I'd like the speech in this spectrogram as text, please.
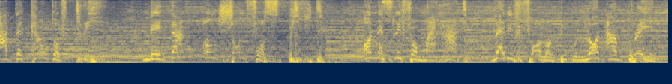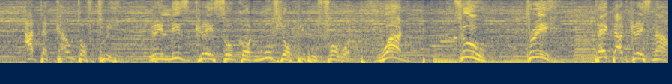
At the count of three, may that unction for speed, honestly from my heart, let it fall on people. Lord, I'm praying at the count of three, release grace, oh God, move your people forward. One, two, three. Take that grace now.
